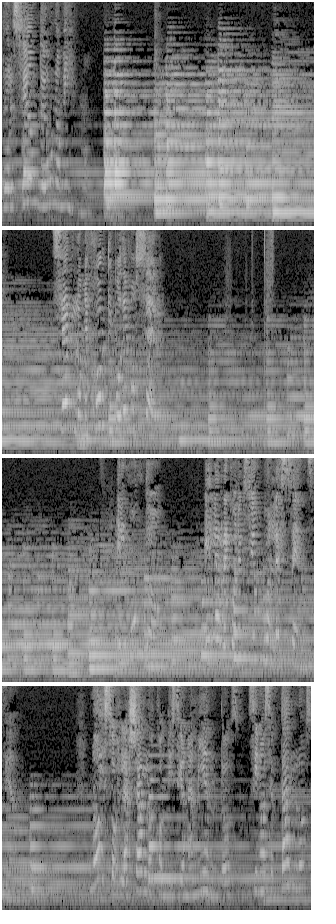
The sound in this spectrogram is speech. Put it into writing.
versión de uno mismo ser lo mejor que podemos ser. El mundo es la reconexión con la esencia, soslayar los condicionamientos, sino aceptarlos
